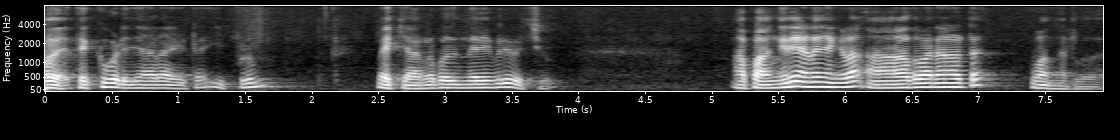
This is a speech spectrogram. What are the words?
അതെ തെക്ക് പടിഞ്ഞാറായിട്ട് ഇപ്പോഴും വയ്ക്കാറുണ്ട്. പതിനേഴ് വെച്ചു. അപ്പം അങ്ങനെയാണ് ഞങ്ങൾ ആദവനാട്ട് വന്നിട്ടുള്ളത്.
